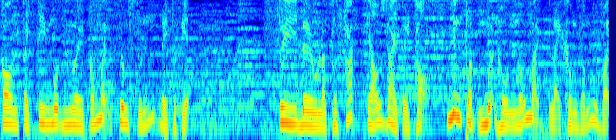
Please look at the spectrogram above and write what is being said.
còn phải tìm một người có mệnh tương xứng để thực hiện. Tuy đều là thuật pháp kéo dài tuổi thọ nhưng thuật mượn hồn nối mệnh lại không giống như vậy.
